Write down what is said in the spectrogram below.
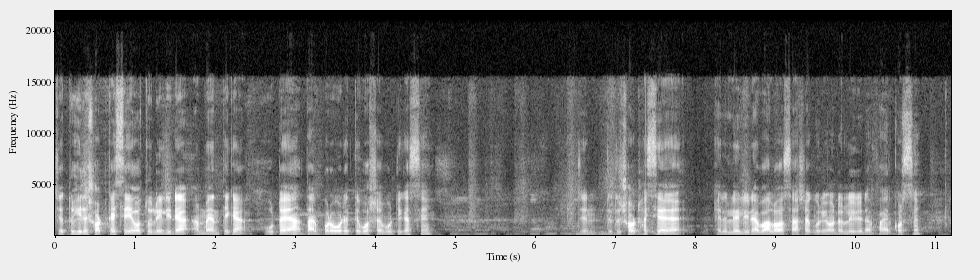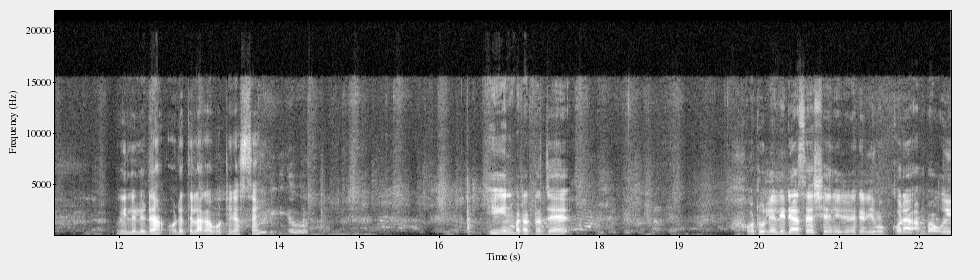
যেহেতু হিরা শর্ট খাইছে অটো লেলিডা আমরা এন থেকে উঠায়া তারপরে ওটাতে বসাবো, ঠিক আছে? যেহেতু শর্ট হয়েছে এটা লেলিডা ভালো আছে, আশা করি। ওটা লেলিডা ফায়ার করছে। ওই লেলিডা ওটাতে লাগাবো, ঠিক আছে? এই ইনভার্টারটা যে ওটু এলইডি আছে, সেই এলইডিটাকে রিমুভ করে আমরা ওই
